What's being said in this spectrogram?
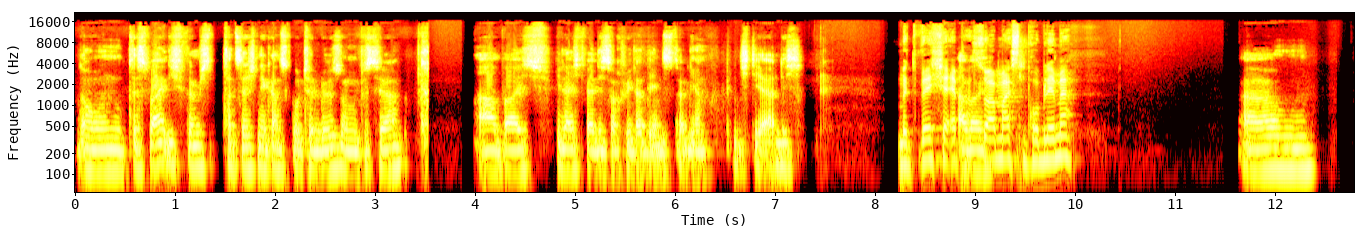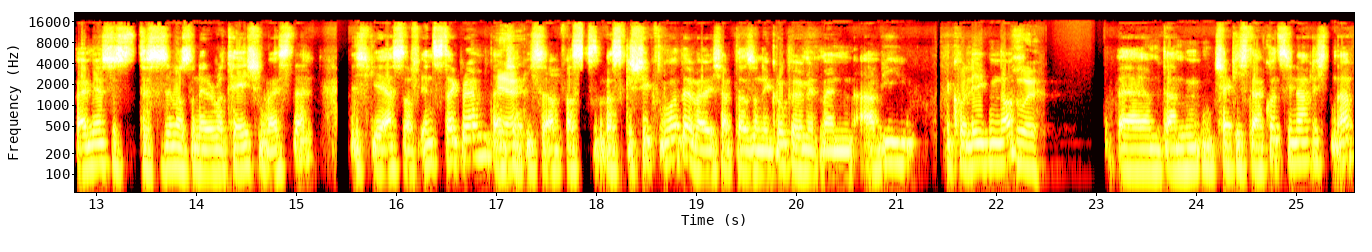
Und das war eigentlich für mich tatsächlich eine ganz gute Lösung bisher. Aber ich, vielleicht werde ich es auch wieder deinstallieren, bin ich dir ehrlich. Mit welcher App Aber- hast du am meisten Probleme? Ähm, bei mir ist es, das ist immer so eine Rotation, weißt du? Ich gehe erst auf Instagram, dann Ja. check ich so ab, was, was geschickt wurde, weil ich habe da so eine Gruppe mit meinen Abi-Kollegen noch. Cool. Ähm, dann checke ich da kurz die Nachrichten ab,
